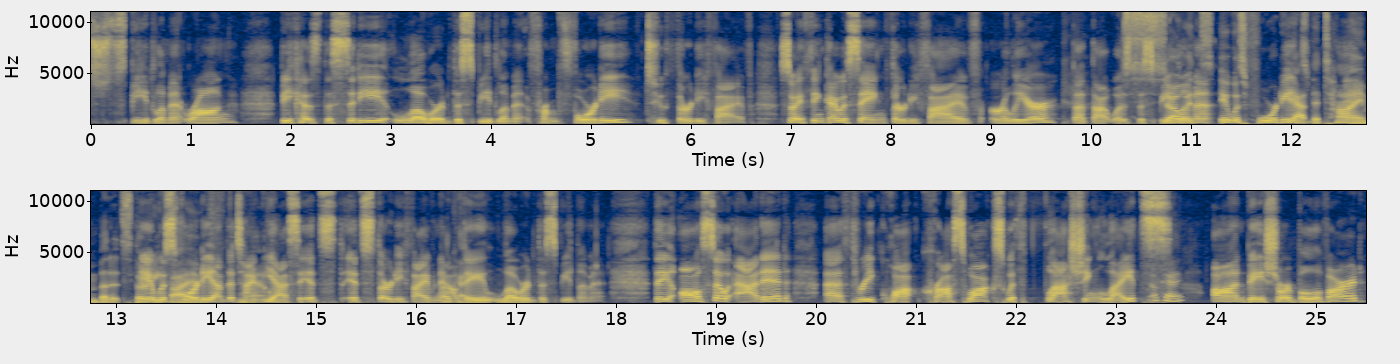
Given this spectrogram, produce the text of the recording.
speed limit wrong because the city lowered the speed limit from 40 to 35. So I think I was saying 35 earlier that that was the speed so limit. It was 40 It's- at the time, but it's 35. It was 40 at the time. now. Yes, it's it's 35 now. Okay. They lowered the speed limit. They also added uh, three qua- crosswalks with flashing lights. Okay. On Bayshore Boulevard.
